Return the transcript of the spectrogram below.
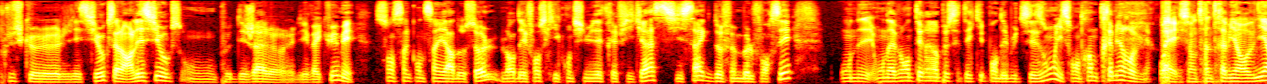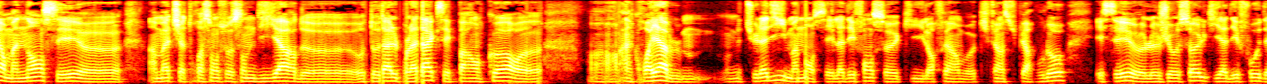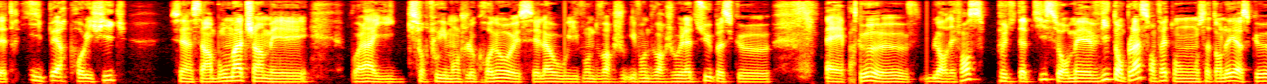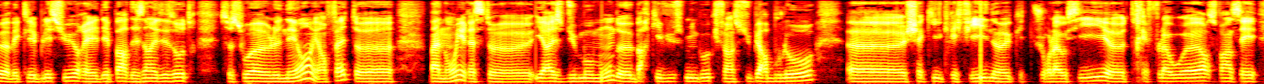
plus que les Seahawks. Alors les Seahawks, on peut déjà l'évacuer, mais 155 yards au sol, leur défense qui continue d'être efficace, 6 sacs, 2 fumbles forcés. On, est, on avait enterré un peu cette équipe en début de saison. Ils sont en train de très bien revenir. Ouais, ils sont en train de très bien revenir. Maintenant, c'est euh, un match à 370 yards euh, au total pour l'attaque. C'est pas encore euh, incroyable. Tu l'as dit, maintenant, c'est la défense qui leur fait un, qui fait un super boulot. Et c'est le jeu au sol qui a défaut d'être hyper prolifique. C'est un, un bon match, hein, mais voilà, il, surtout ils mangent le chrono et c'est là où ils vont devoir, ils vont devoir jouer là-dessus parce que, eh, parce que euh, leur défense, petit à petit, se remet vite en place. En fait, on s'attendait à ce que avec les blessures et les départs des uns et des autres, ce soit le néant. Et en fait, euh, bah non, il reste, euh, il reste du beau monde. Barkevius Mingo qui fait un super boulot, euh, Shaquille Griffin euh, qui est toujours là aussi, euh, Trey Flowers. Enfin, c'est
